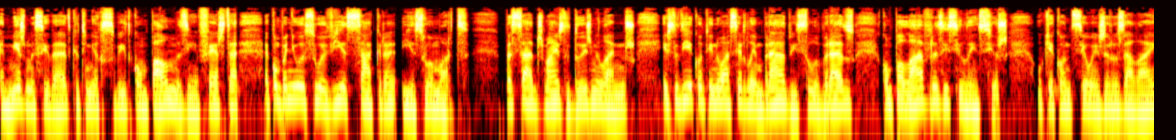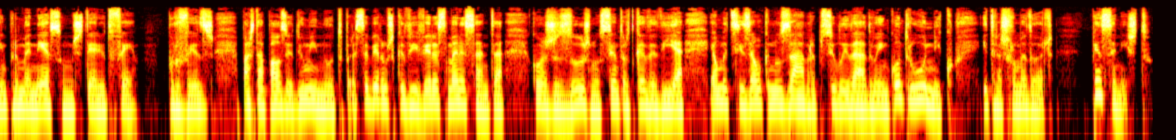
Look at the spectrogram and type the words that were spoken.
A mesma cidade que o tinha recebido com palmas e em festa acompanhou a sua via sacra e a sua morte. Passados mais de dois mil anos, este dia continua a ser lembrado e celebrado com palavras e silêncios. O que aconteceu em Jerusalém permanece um mistério de fé. Por vezes, basta a pausa de um minuto para sabermos que viver a Semana Santa com Jesus no centro de cada dia é uma decisão que nos abre a possibilidade do encontro único e transformador. Pensa nisto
